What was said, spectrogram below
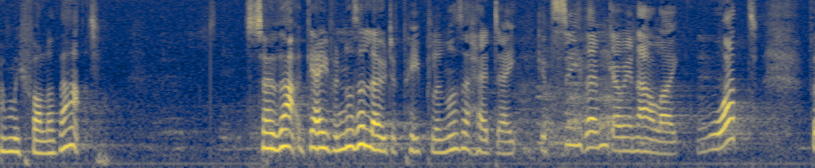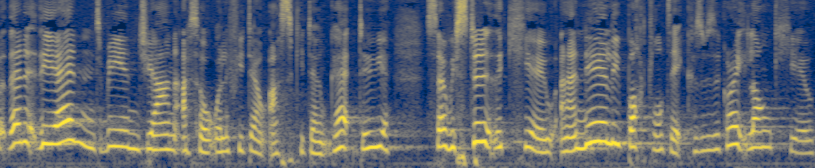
and we follow that. So that gave another load of people another headache. You could see them going out like, what? But then at the end, me and Jan, I thought, well, if you don't ask, you don't get, do you? So we stood at the queue, and I nearly bottled it because it was a great long queue.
